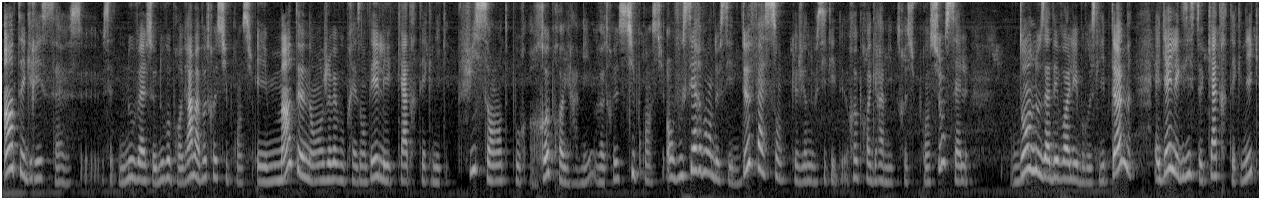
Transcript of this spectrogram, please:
intégrer cette nouvelle, ce nouveau programme à votre subconscient. Et maintenant, je vais vous présenter les quatre techniques puissantes pour reprogrammer votre subconscient. En vous servant de ces deux façons que je viens de vous citer de reprogrammer votre subconscient, celle dont nous a dévoilé Bruce Lipton, eh bien il existe quatre techniques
